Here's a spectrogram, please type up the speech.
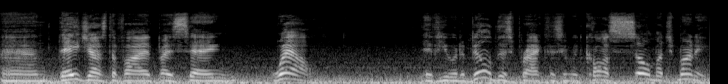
And they justify it by saying, well, if you were to build this practice, it would cost so much money.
